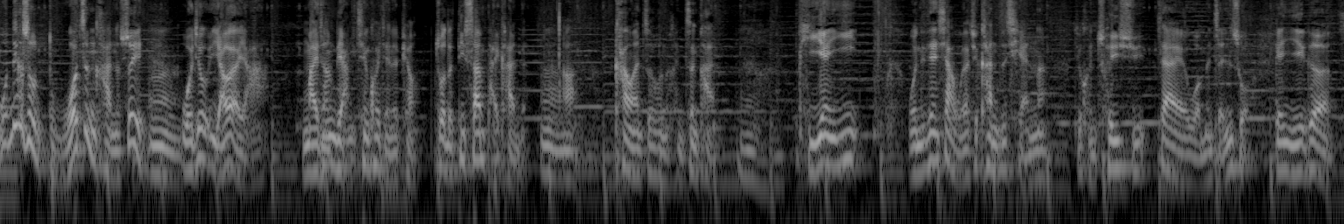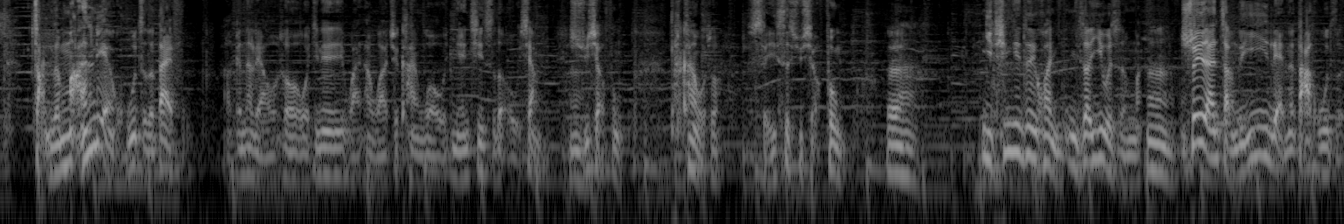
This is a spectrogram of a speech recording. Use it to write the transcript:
我那个时候多震撼呢，所以我就咬咬牙买张两千块钱的票，坐在第三排看的。啊，看完之后呢，很震撼。嗯体验一，我那天下午要去看之前呢，就很吹嘘，在我们诊所跟一个长着满脸胡子的大夫。啊，跟他聊，我说我今天晚上我要去看我年轻时的偶像徐小凤，他看我说谁是徐小凤？嗯，你听见这句话，你你知道意味着什么吗？嗯，虽然长得一脸的大胡子，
